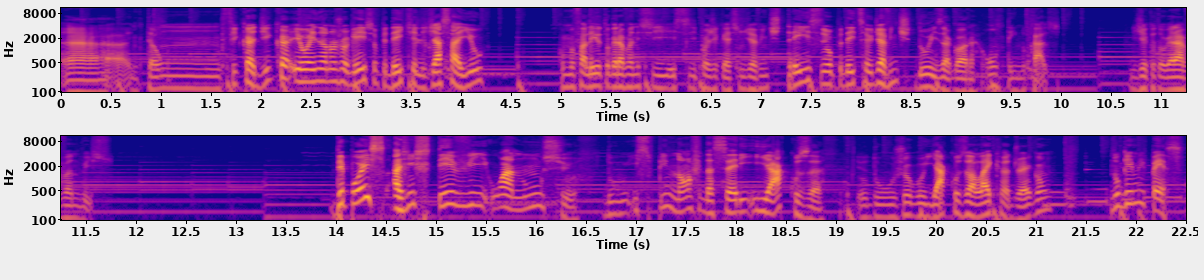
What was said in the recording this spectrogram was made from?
Uh, então fica a dica, eu ainda não joguei esse update, ele já saiu. Como eu falei, eu tô gravando esse, esse podcast no dia 23 e o update saiu dia 22 agora, ontem no caso. No dia que eu tô gravando isso. Depois a gente teve o anúncio do spin-off da série Yakuza, do jogo Yakuza Like a Dragon, no Game Pass.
